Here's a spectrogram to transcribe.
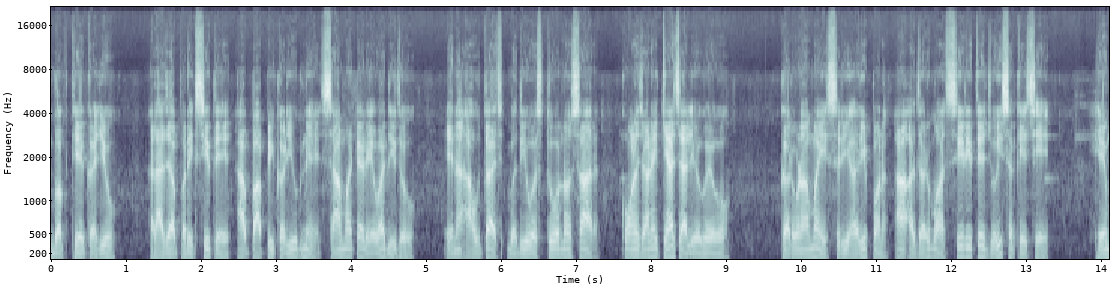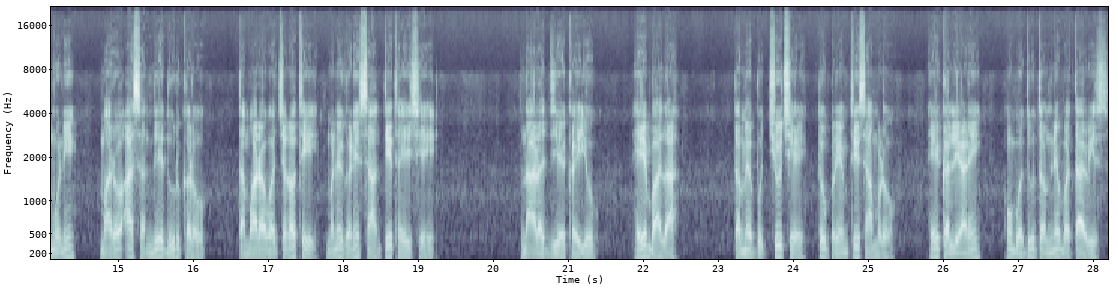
ભક્તિએ કહ્યું, રાજા પરીક્ષિતે આ પાપી કળિયુગને શા માટે રહેવા દીધો? એના આવતા જ બધી વસ્તુઓનો સાર કોણ જાણે ક્યાં ચાલ્યો ગયો? કરુણામય શ્રી હરિ પણ આ અધર્મ સી રીતે જોઈ શકે છે? હે મુનિ, મારો આ સંદેહ દૂર કરો. તમારા વચનોથી મને ઘણી શાંતિ થઈ છે. નારદજીએ કહ્યું, હે બાલા, તમે પૂછ્યું છે તો પ્રેમથી સાંભળો. હે કલ્યાણી, હું બધું તમને બતાવીશ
